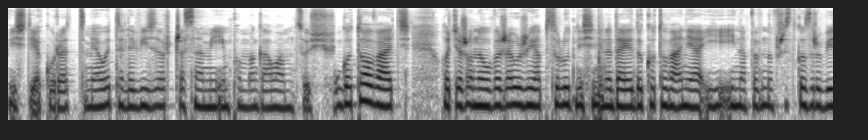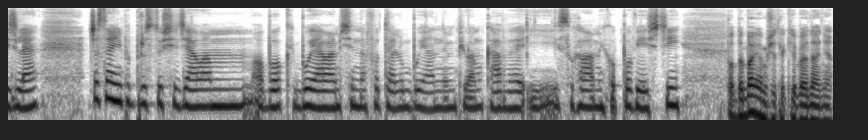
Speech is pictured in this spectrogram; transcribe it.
Jeśli akurat miały telewizor, czasami im pomagałam coś ugotować, chociaż one uważały, że ja absolutnie się nie nadaję do gotowania i, i na pewno wszystko zrobię źle. Czasami po prostu siedziałam obok, bujałam się na fotelu bujanym, piłam kawę i słuchałam ich opowieści. Podobają mi się takie badania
